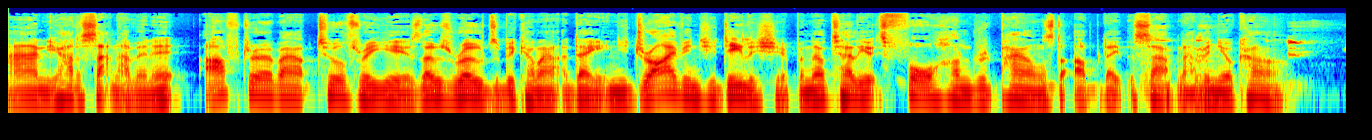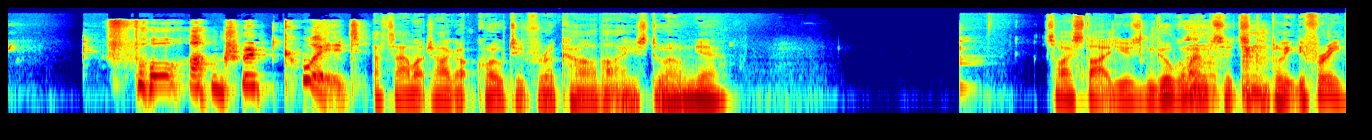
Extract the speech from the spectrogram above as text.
and you had a sat nav in it. After about two or three years, those roads will become out of date, and you drive into your dealership and they'll tell you it's £400 to update the sat nav in your car. 400 quid? That's how much I got quoted for a car that I used to own, yeah. So I started using Google Maps. It's completely free.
